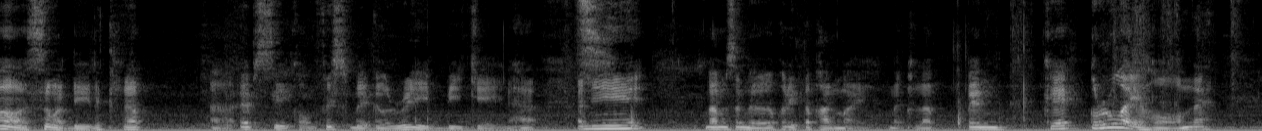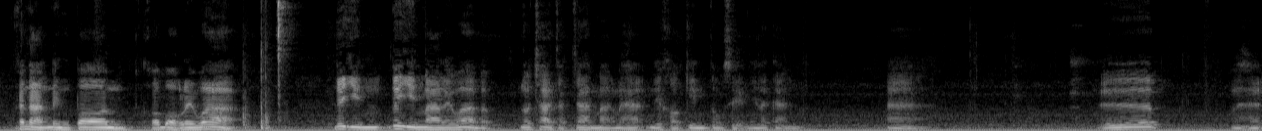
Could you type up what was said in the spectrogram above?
อ่าสวัสดีนะครับเอ่า FC ของ Fish Bakery BK นะฮะ อันนี้นำเสนอผลิตภัณฑ์ใหม่นะครับ เป็นเค้กกล้วยหอมนะ ขนาดหนึ่งปอนด์ขอบอกเลยว่า ได้ยินได้ยินมาเลยว่าแบบรสชาติจัดจ้านมากนะฮะ นี่ขอกินตรงเศษนี้ล้วกัน อ่าเออนะฮะ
